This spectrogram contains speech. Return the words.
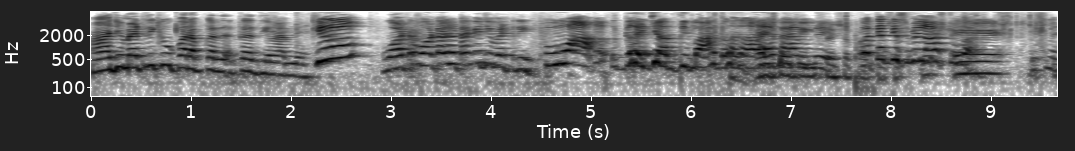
हाँ ज्योमेट्री के ऊपर अब कर कर दिया मैम ने क्यों वाटर वाटर हटा के ज्योमेट्री वाह गजब दिमाग लगाया ಆಯ್ತು मैम ಆಯ್ತು ने ಫ್ರೆಶ್ ಅಪ್ पता है किसमें लास्ट हुआ ಏ इसमें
